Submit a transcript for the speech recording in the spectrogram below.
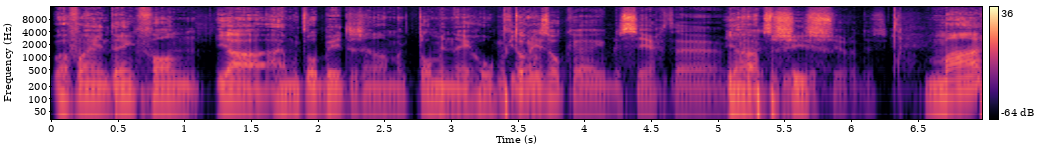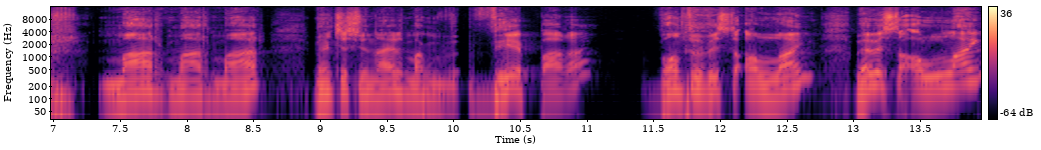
Waarvan je denkt van, ja, hij moet wel beter zijn dan McTominay, hoop je Tommy dan. is ook eh, geblesseerd. eh, Ja, precies. Dus. Maar, maar, maar, maar, Manchester United maakt me weer para. Want we wisten al lang, wij wisten al lang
